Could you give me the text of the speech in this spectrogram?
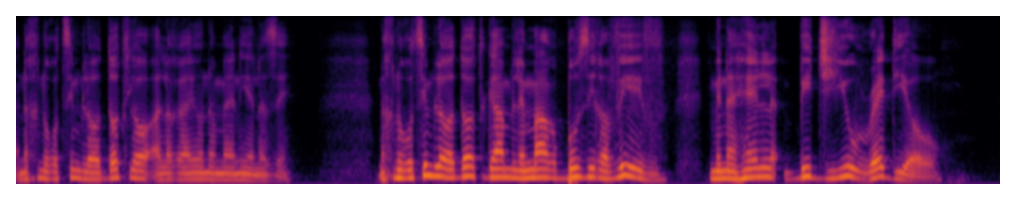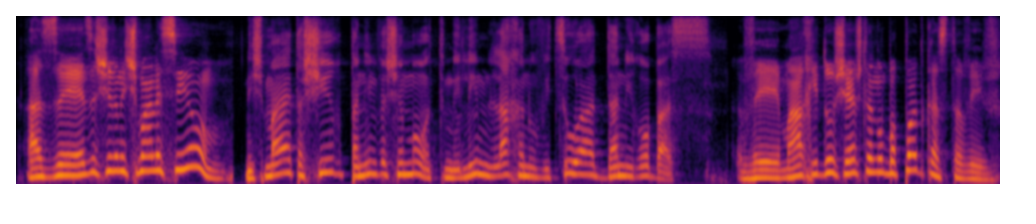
אנחנו רוצים להודות לו על הריאיון המעניין הזה. אנחנו רוצים להודות גם למר בוזי רביב, מנהל BGU רדיו. אז אה, איזה שיר נשמע לסיום? נשמע את השיר פנים ושמות, מילים, לחן וביצוע, דני רובס. ומה החידוש שיש לנו בפודקאסט, אביב?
